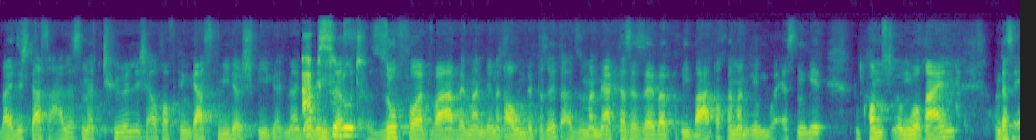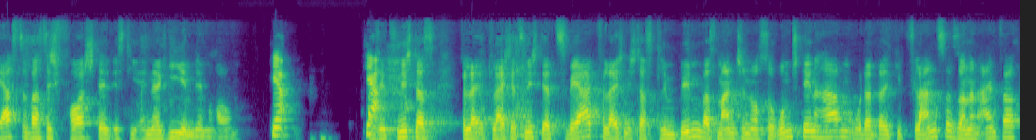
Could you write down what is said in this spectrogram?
weil sich das alles natürlich auch auf den Gast widerspiegelt. Ne? Der absolut. nimmt das sofort wahr, wenn man den Raum betritt. Also man merkt das ja selber privat, auch wenn man irgendwo essen geht. Du kommst irgendwo rein und das Erste, was sich vorstellt, ist die Energie in dem Raum. Ja, ja. Also jetzt nicht das, vielleicht, vielleicht jetzt nicht der Zwerg, vielleicht nicht das Klimbim, was manche noch so rumstehen haben oder die Pflanze, sondern einfach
